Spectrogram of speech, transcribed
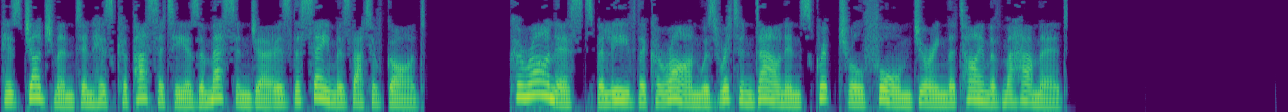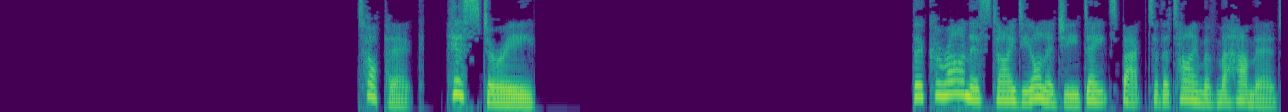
his judgment in his capacity as a messenger is the same as that of God. Quranists believe the Quran was written down in scriptural form during the time of Muhammad. History The Quranist ideology dates back to the time of Muhammad.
